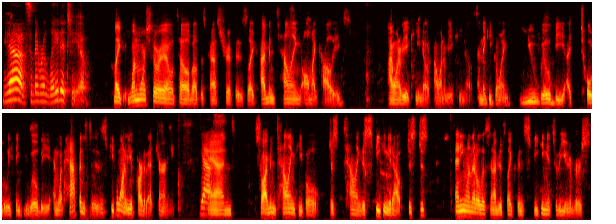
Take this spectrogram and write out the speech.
Yeah, so they related to you. Like, one more story I will tell about this past trip is like, I've been telling all my colleagues, I want to be a keynote, I want to be a keynote. And they keep going, You will be. I totally think you will be. And what happens is people want to be a part of that journey. Yeah. And so I've been telling people, just telling, just speaking it out. Just, just anyone that'll listen, I've just like been speaking it to the universe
